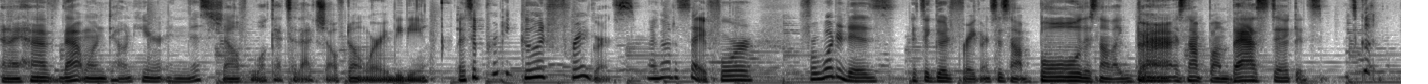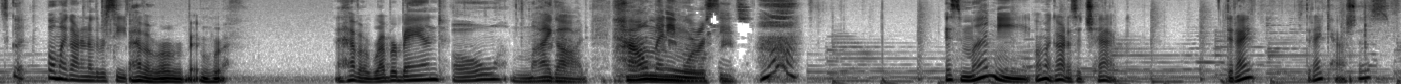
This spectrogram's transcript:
And I have that one down here in this shelf. We'll get to that shelf, don't worry, BB. It's a pretty good fragrance, I gotta say. For for what it is, it's a good fragrance. It's not bold, it's not like bah, it's not bombastic. It's it's good. It's good. Oh my god, another receipt. I have a rubber band. I have a rubber band. Oh my god. How many more receipts? it's money. Oh my god, it's a check. Did I did I cash this?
